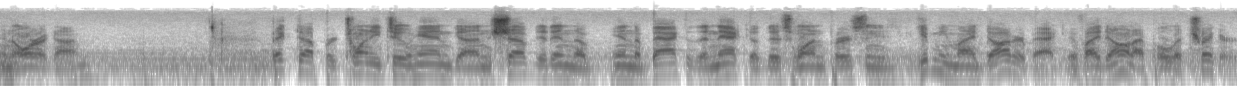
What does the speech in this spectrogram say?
in Oregon, picked up her 22 handgun, shoved it in the in the back of the neck of this one person. Give me my daughter back. If I don't, I pull the trigger.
